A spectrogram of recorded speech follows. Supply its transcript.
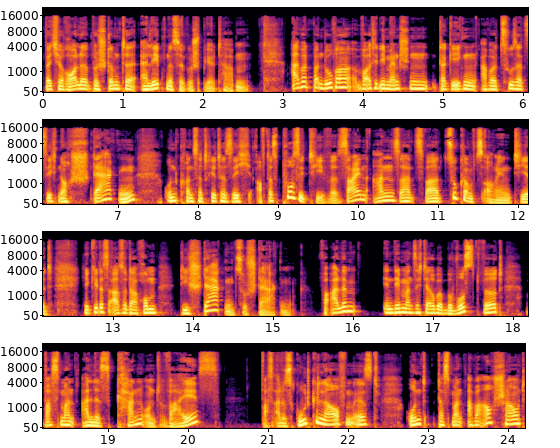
welche Rolle bestimmte Erlebnisse gespielt haben. Albert Bandura wollte die Menschen dagegen aber zusätzlich noch stärken und konzentrierte sich auf das Positive. Sein Ansatz war zukunftsorientiert. Hier geht es also darum, die Stärken zu stärken. Vor allem, indem man sich darüber bewusst wird, was man alles kann und weiß, was alles gut gelaufen ist und dass man aber auch schaut,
